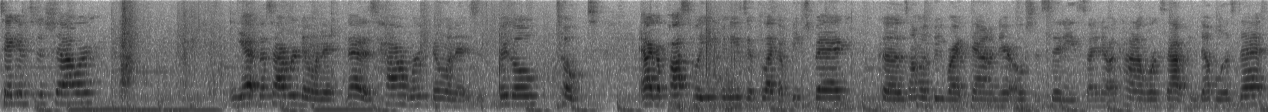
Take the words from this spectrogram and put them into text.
Take it to the shower. Yep, that's how we're doing it. That is how we're doing it. It's a big old tote. And I could possibly even use it for like a beach bag because I'm going to be right down near Ocean City. So, you know, it kind of works out, can double as that.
